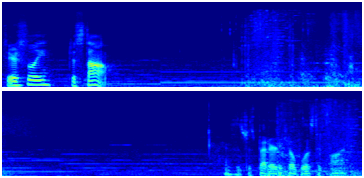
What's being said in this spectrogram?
Seriously? Just stop. I guess it's just better to kill Ballistic 5.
